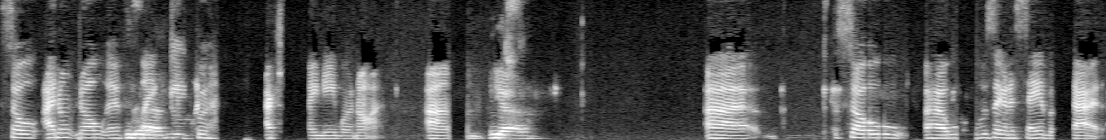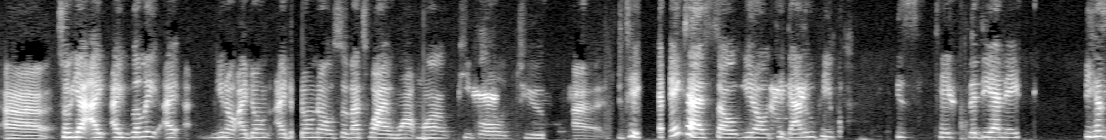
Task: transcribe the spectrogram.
So I don't know if yeah. like actually my name or not. Um, yeah. Uh, so uh, what was I going to say about that? Uh, so yeah, I, I really, I, you know, I don't, I don't know. So that's why I want more people to, uh, to take DNA tests. So, you know, Tegaru people, please take the DNA because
